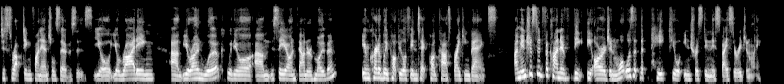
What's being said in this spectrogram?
disrupting financial services. You're you're writing um, your own work with your um, the CEO and founder of Moven, your incredibly popular fintech podcast Breaking Banks. I'm interested for kind of the the origin. What was it that piqued your interest in this space originally?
